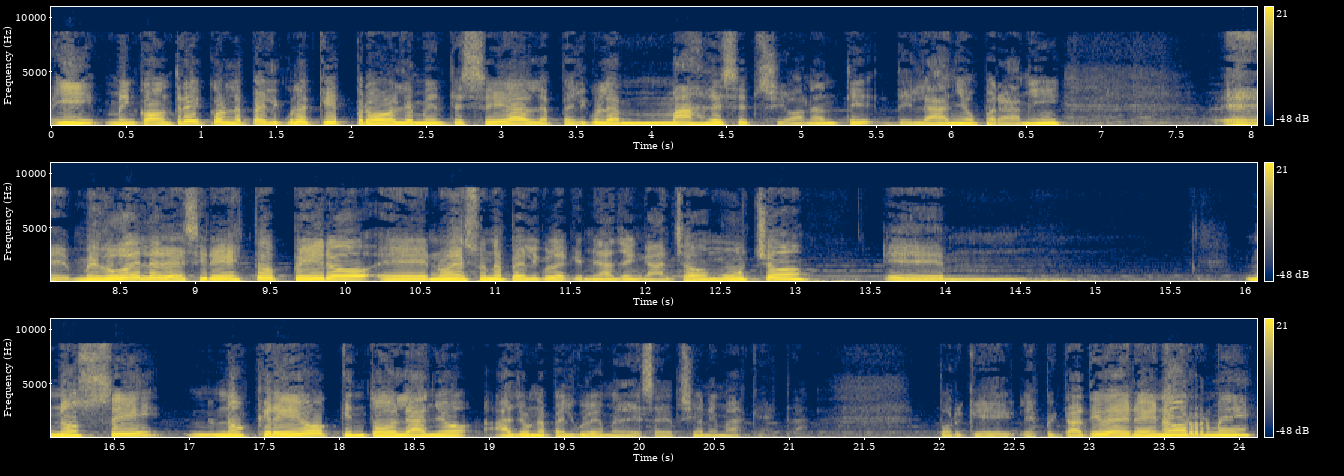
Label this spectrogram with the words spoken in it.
y me encontré con la película que probablemente sea la película más decepcionante del año para mí. Eh, me duele decir esto, pero eh, no es una película que me haya enganchado mucho. Em, no sé, no creo que en todo el año haya una película que me decepcione más que esta. Porque la expectativa era enorme,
